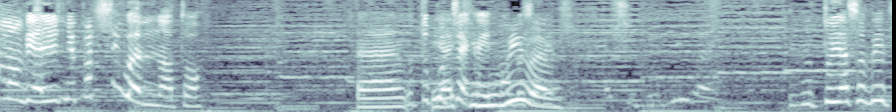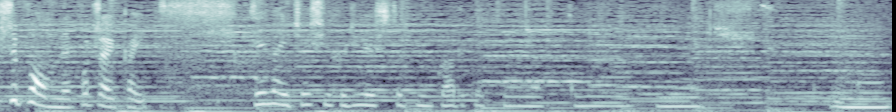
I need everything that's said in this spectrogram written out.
ja mam wiedzieć? Nie patrzyłem na to. E, No to ja poczekaj, ci mówiłem. Sobie... No to ja sobie przypomnę, poczekaj. Ty najczęściej chodziłeś z tą piłkarką, to jak to mieć... Mm,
